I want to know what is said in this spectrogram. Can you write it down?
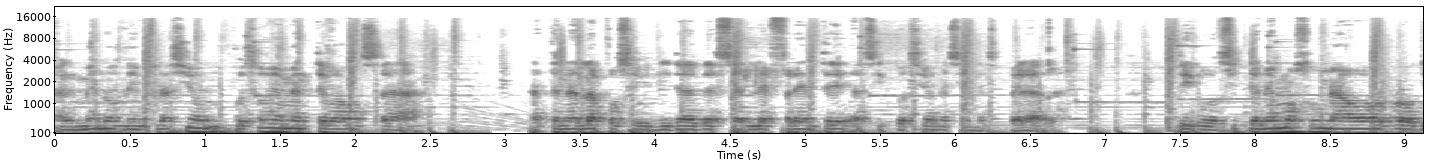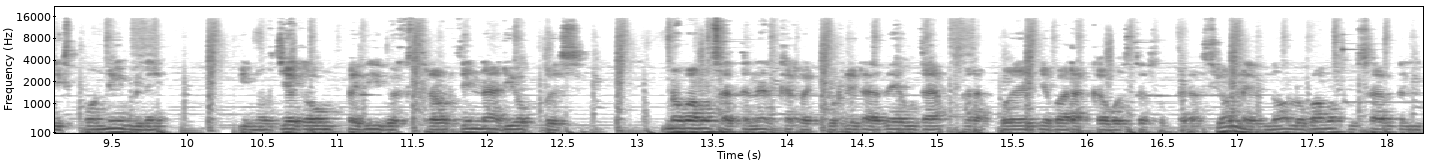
al menos la inflación, pues obviamente vamos a, a tener la posibilidad de hacerle frente a situaciones inesperadas. Digo, si tenemos un ahorro disponible y nos llega un pedido extraordinario, pues no vamos a tener que recurrir a deuda para poder llevar a cabo estas operaciones, ¿no? Lo vamos a usar del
